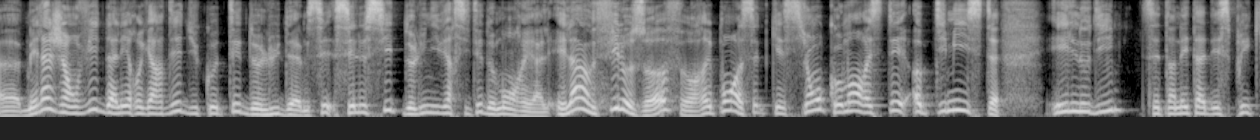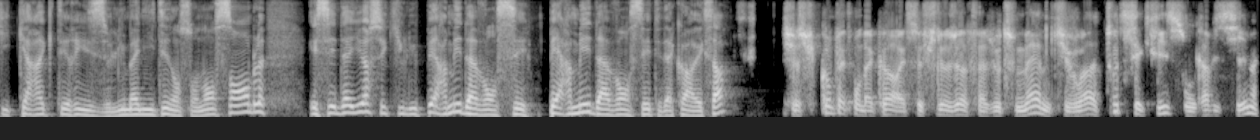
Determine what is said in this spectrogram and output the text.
euh, mais là j'ai envie d'aller regarder du côté de l'UDEM. C'est le site de l'Université de Montréal. Et là, un philosophe répond à cette question, comment rester optimiste? Et il nous dit, c'est un état d'esprit qui caractérise l'humanité dans son ensemble, et c'est d'ailleurs ce qui lui permet d'avancer. Permet d'avancer, tu es d'accord avec ça? Je suis complètement d'accord et ce philosophe ajoute même, tu vois, toutes ces crises sont gravissimes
